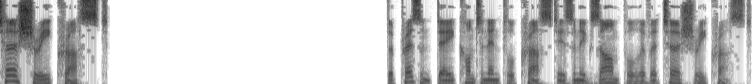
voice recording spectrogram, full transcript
Tertiary crust The present-day continental crust is an example of a tertiary crust.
